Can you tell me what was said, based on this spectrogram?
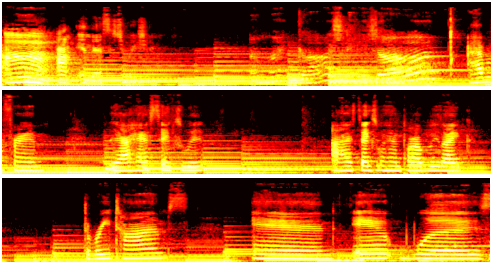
I'm, mm. I'm in that situation. Oh my gosh, Asia. I have a friend that I had sex with. I had sex with him probably like three times, and it was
